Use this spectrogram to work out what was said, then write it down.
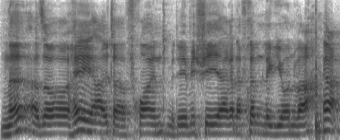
Ne? Also, hey, alter Freund, mit dem ich vier Jahre in der Fremdenlegion war, ja,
